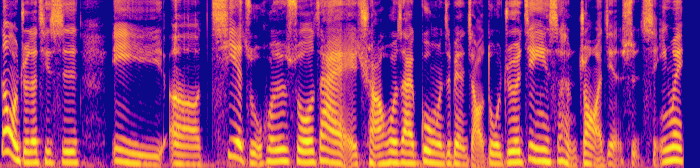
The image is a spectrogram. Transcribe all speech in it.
那我觉得其实以呃企业主或者说在 HR 或者在顾问这边的角度，我觉得建议是很重要一件事情，因为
